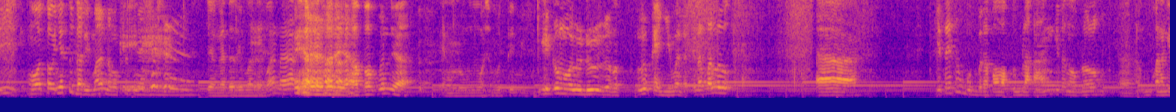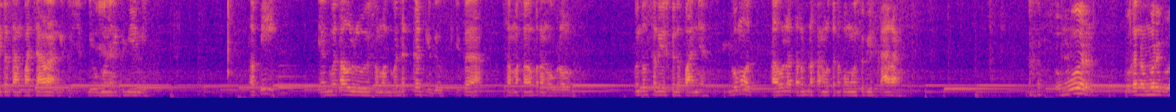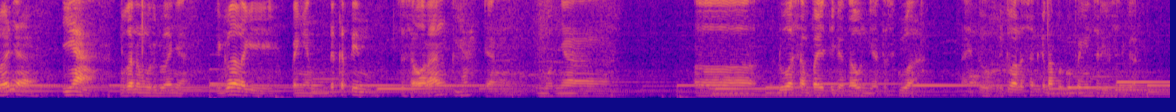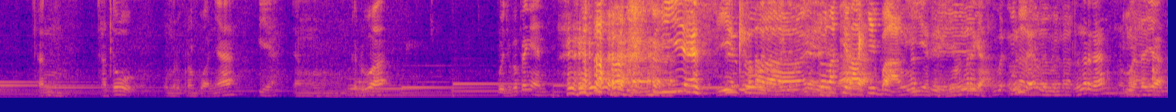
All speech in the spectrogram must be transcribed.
Jadi motonya tuh dari mana maksudnya? ya nggak dari mana-mana dari apa pun ya yang lu mau sebutin Oke, gue mau lu dulu, Rod. Lu kayak gimana? Kenapa lu eh, kita itu beberapa waktu belakangan kita ngobrol eh, bukan lagi tentang pacaran gitu ya di umur Iya. yang segini. Tapi ya gue tahu lu sama gue deket gitu. Kita sama-sama pernah ngobrol untuk serius ke depannya. Gue mau tahu latar belakang lu kenapa mau serius sekarang. umur. Bukan umur guanya. Iya. bukan umur guanya. Ya, gua lagi pengen deketin seseorang Iya. yang umurnya 2 sampai tiga tahun di atas gua. Nah itu itu alasan kenapa gue pengen serius juga. Kan satu umur perempuannya. Iya. yang kedua gue juga pengen yes, Iya sih, itu mah. iya, itu iya. laki-laki banget Iya sih. Iya, bener gak? Bener, Bener, bener, bener. bener kan masa ya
